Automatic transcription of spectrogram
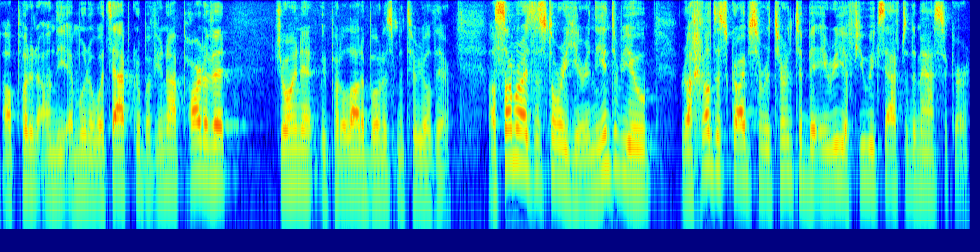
I'll put it on the Emunah WhatsApp group. If you're not part of it, Join it. We put a lot of bonus material there. I'll summarize the story here. In the interview, Rachel describes her return to Be'eri a few weeks after the massacre.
